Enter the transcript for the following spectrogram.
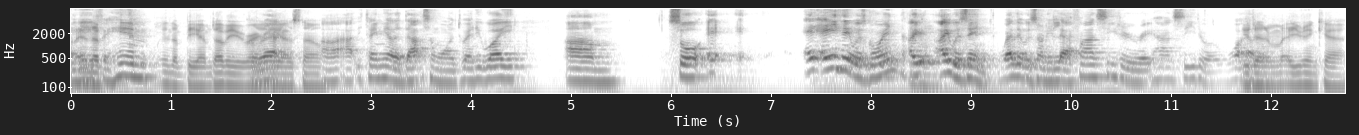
navigated in the- for him. In the BMW, right? Correct. He has now. Uh, at the time, he had a Datsun 120Y. Um, so a- a- a- anything was going, I, I was in, whether it was on the left hand seat or the right hand seat or you didn't. You didn't care.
